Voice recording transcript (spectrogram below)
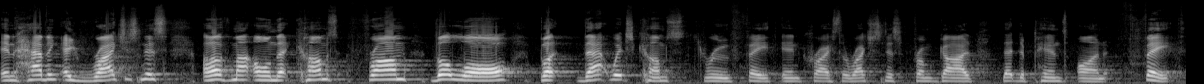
and having a righteousness of my own that comes from the law, but that which comes through faith in Christ, the righteousness from God that depends on faith,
